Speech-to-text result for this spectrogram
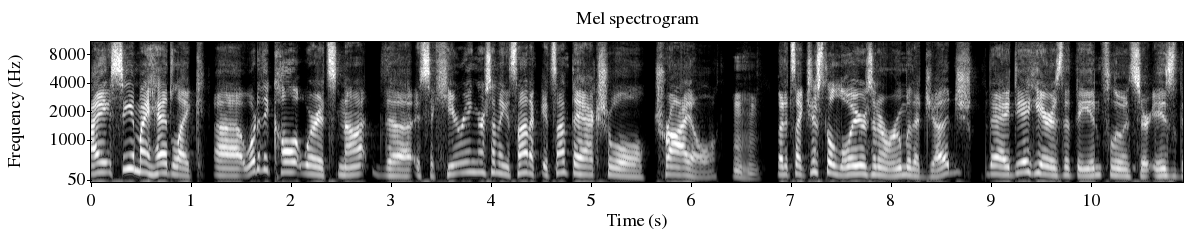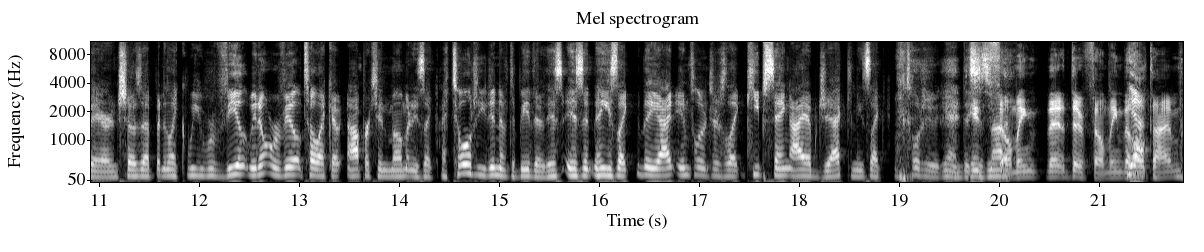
I see in my head like uh, what do they call it where it's not the it's a hearing or something it's not a, it's not the actual trial Mhm. But it's like just the lawyers in a room with a judge the idea here is that the influencer is there and shows up and like we reveal we don't reveal it till like an opportune moment he's like I told you you didn't have to be there this isn't and he's like the influencers like keep saying I object and he's like I told you again this is not a- filming. they're, they're filming the Yeah. whole time.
